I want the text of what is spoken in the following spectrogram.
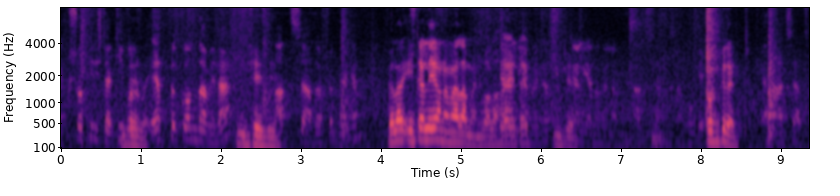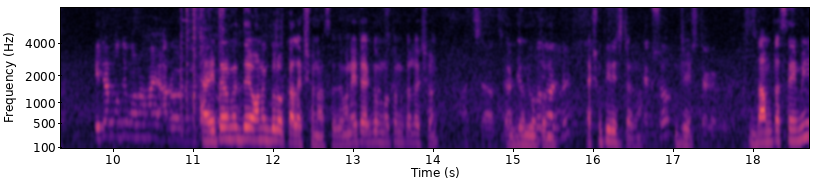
130 টাকা কি বলব? এত কম দামে না? জি জি। আচ্ছা দর্শক দেখেন। এগুলো ইটালিয়ানো মেলামেন বলা হয় এটা। এটা জি। ইটালিয়ানো মেলানো। আচ্ছা আচ্ছা ওকে ফুড গ্রেড আচ্ছা আচ্ছা। এটার মধ্যে মনে হয় আরও হ্যাঁ, এটার মধ্যে অনেকগুলো কালেকশন আছে। যেমন এটা একদম নতুন কালেকশন আচ্ছা আচ্ছা। কত নতুন। একশো তিরিশ টাকা। 130 টাকা করে। দামটা সেমই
